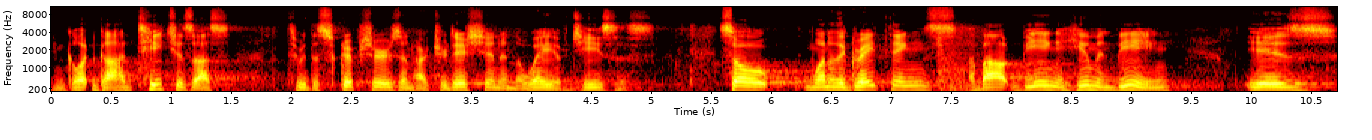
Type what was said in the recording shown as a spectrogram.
And what God teaches us through the scriptures and our tradition and the way of Jesus. So, one of the great things about being a human being is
